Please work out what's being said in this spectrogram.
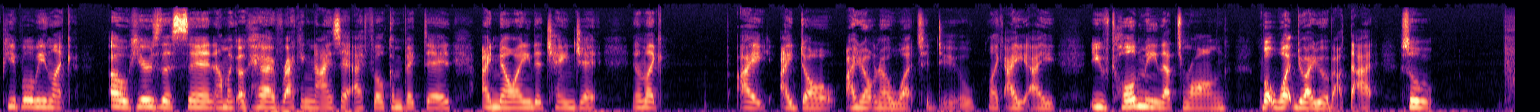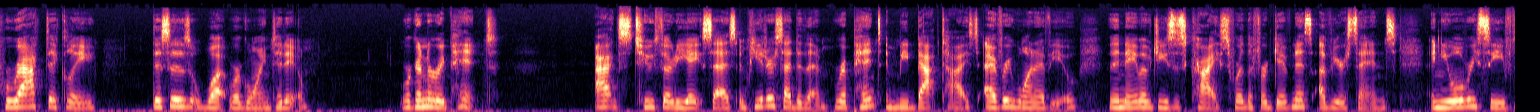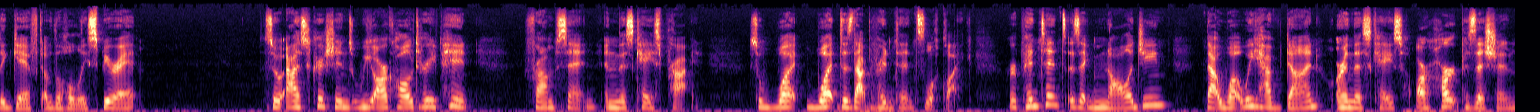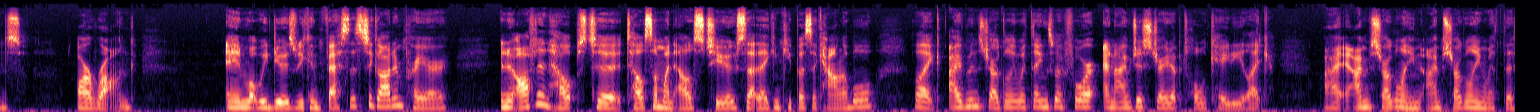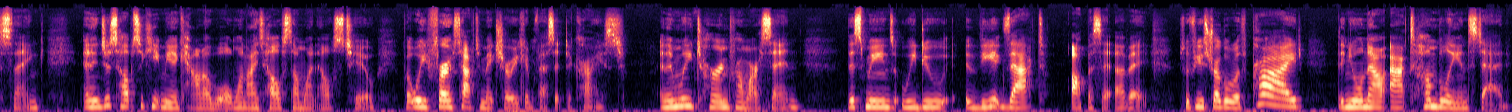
people being like, oh, here's the sin. I'm like, okay, I've recognized it. I feel convicted. I know I need to change it. And I'm like, I I don't I don't know what to do. Like I I you've told me that's wrong, but what do I do about that? So practically this is what we're going to do. We're going to repent. Acts 2:38 says, "And Peter said to them, Repent and be baptized every one of you in the name of Jesus Christ for the forgiveness of your sins, and you will receive the gift of the Holy Spirit." So as Christians, we are called to repent from sin, in this case pride. So what what does that repentance look like? Repentance is acknowledging that what we have done, or in this case, our heart positions, are wrong. And what we do is we confess this to God in prayer, and it often helps to tell someone else too so that they can keep us accountable. Like I've been struggling with things before and I've just straight up told Katie like I, I'm struggling. I'm struggling with this thing. And it just helps to keep me accountable when I tell someone else too. But we first have to make sure we confess it to Christ. And then we turn from our sin. This means we do the exact opposite of it. So if you struggle with pride, then you will now act humbly instead.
